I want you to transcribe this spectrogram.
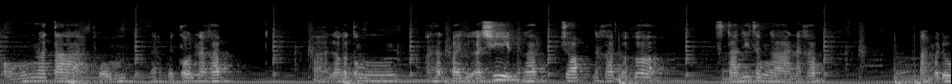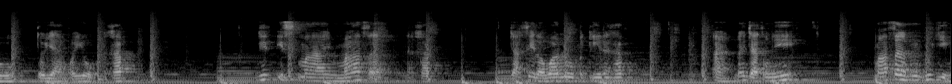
ของหน้าตาผมนะเป็นต้นนะครับอ่าแล้วก็ตรงอันถัดไปคืออาชีพนะครับ job นะครับ แล้วก็สถานที่ทำงานนะครับอะมาดูตัวอย่างประโยคนะครับ This is my mother นะครับ จากที่เราวาดรูปเมื่อกี้นะครับอะเนื่องจากตรงนี้ mother เป็นผู้หญิง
